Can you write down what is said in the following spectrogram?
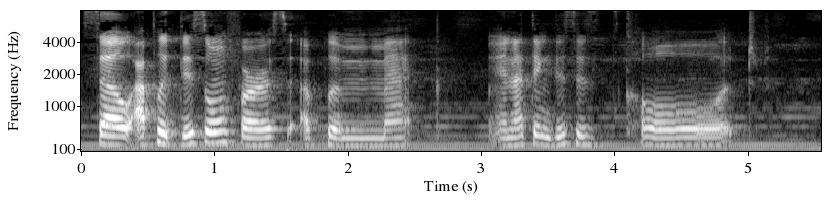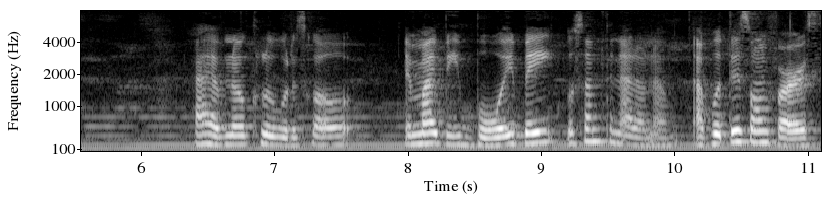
So I put this on first. I put MAC, and I think this is called. I have no clue what it's called. It might be Boy Bait or something. I don't know. I put this on first,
